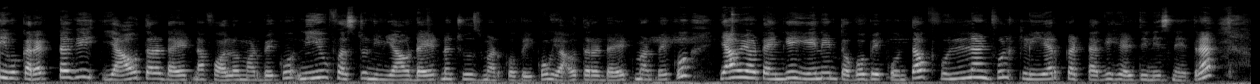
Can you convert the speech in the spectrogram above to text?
ನೀವು ಕರೆಕ್ಟ್ ಆಗಿ ಯಾವ ತರ ಡಯಟ್ನ ಫಾಲೋ ಮಾಡಬೇಕು? ನೀವು ಫಸ್ಟ್ ನೀವು ಯಾವ ಡಯಟ್ನ ಚೂಸ್ ಮಾಡ್ಕೋಬೇಕು? ಯಾವ ತರ ಡಯಟ್ ಮಾಡಬೇಕು? ಯಾವ ಯಾವ ಟೈಮ್ಗೆ ಏನೇನು ತಗೋಬೇಕು ಅಂತ full and full clear cut ಆಗಿ ಹೇಳ್ತೀನಿ ಸ್ನೇಹಿತರೆ. ಆ,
